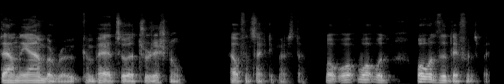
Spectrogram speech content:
down the amber route compared to a traditional health and safety poster? What what, what would what would the difference be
